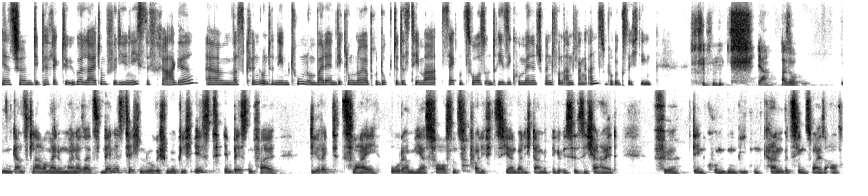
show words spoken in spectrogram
Ja, ist schon die perfekte Überleitung für die nächste Frage. Ähm, was können Unternehmen tun, um bei der Entwicklung neuer Produkte das Thema Second Source und Risikomanagement von Anfang an zu berücksichtigen? ja, also ganz klare Meinung meinerseits, wenn es technologisch möglich ist, im besten Fall direkt zwei oder mehr Sourcen zu qualifizieren, weil ich damit eine gewisse Sicherheit für den Kunden bieten kann, beziehungsweise auch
